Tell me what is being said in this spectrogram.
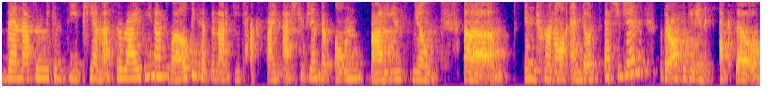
then that's when we can see PMS arising as well because they're not detoxifying estrogen, their own body's, you know, uh, internal endoestrogen, but they're also getting exo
